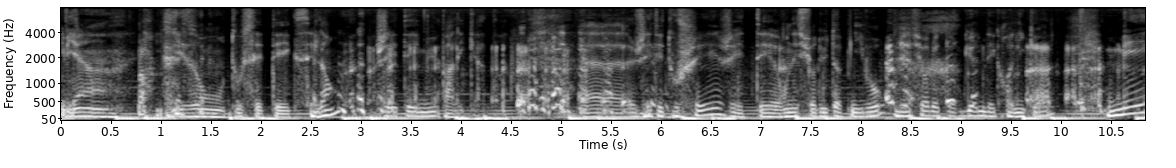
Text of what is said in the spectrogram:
Eh bien, ils ont tous été excellents. J'ai été ému par les quatre. Euh, j'ai été touché. J'ai été. On est sur du top niveau. On est sur le top gun des chroniqueurs. Mais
